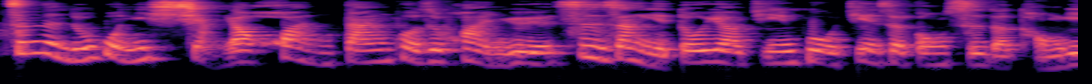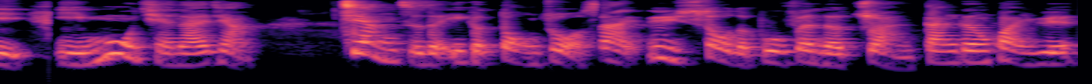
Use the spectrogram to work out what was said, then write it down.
真的如果你想要换单或是换约，事实上也都要经过建设公司的同意。以目前来讲。这样子的一个动作，在预售的部分的转单跟换约，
